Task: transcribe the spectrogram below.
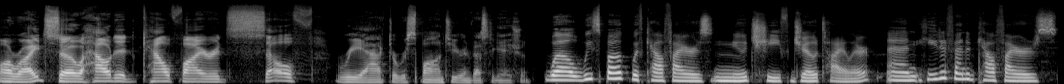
All right. So, how did CAL FIRE itself react or respond to your investigation? Well, we spoke with CAL FIRE's new chief, Joe Tyler, and he defended CAL FIRE's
